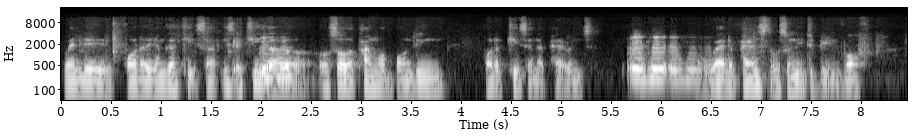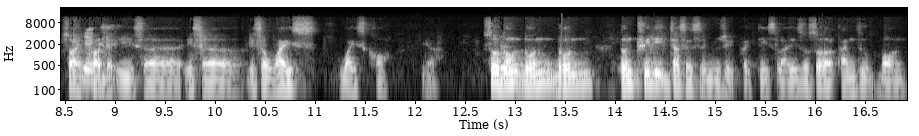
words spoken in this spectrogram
When they for the younger kids, uh, it's actually uh, Mhm. also a time of bonding for the kids and the parents Mhm, mhm, where the parents also need to be involved. So I thought Yes. that is a is a is a wise wise call. Yeah. So don't Mm. don't don't don't treat it just as a music practice. Like it's also a time to bond.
